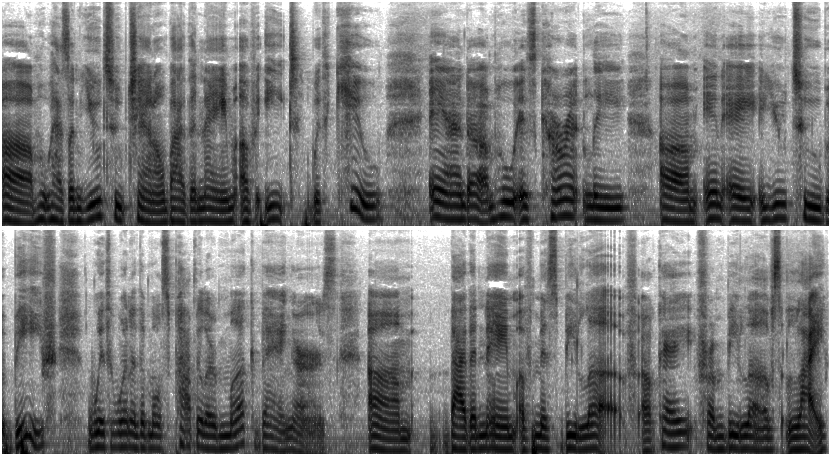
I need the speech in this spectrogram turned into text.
um, who has a YouTube channel by the name of Eat with Que, and um, who is currently um, in a YouTube beef with one of the most popular mukbangers um, by the name of Miss B Love, okay, from Bloveslife.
